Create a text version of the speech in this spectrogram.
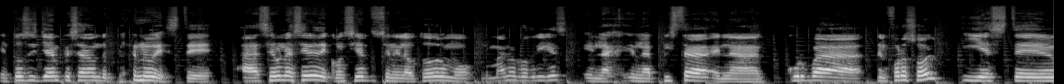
entonces ya empezaron de plano este, a hacer una serie de conciertos en el Autódromo Hermano Rodríguez en la, en la pista, en la curva del Foro Sol. Y este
